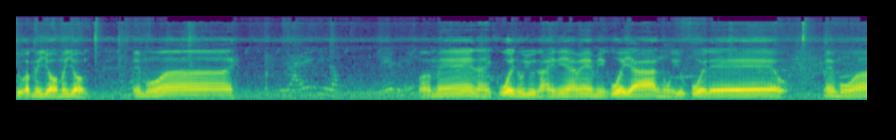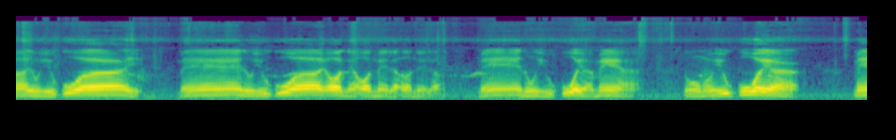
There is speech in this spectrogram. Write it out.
ดูครับไม่ยอมไม่ยอมแม่หมวย มีไรไม่มีหรอก เละเละว่าแม่ไหนกล้วยหนูอยู่ไหนเนี่ยแม่มีกล้วยยางหนูหิวกล้วยแล้วแม่หมัวหนูหิวกล้วย แม่หนูหิวกล้วยอ้อนแล้วอ้อนแม่แล้วอ้อนแม่แล้ว แม่หนูหิวกล้วยอะแม่หนูมาหิวกล้วยอะแม่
